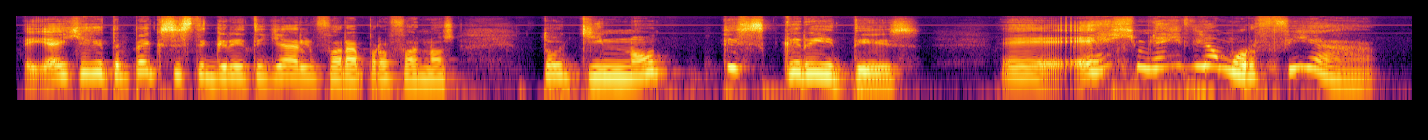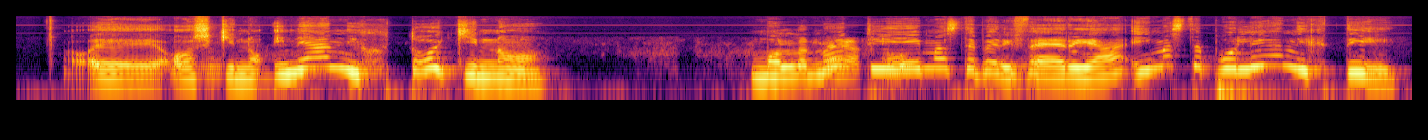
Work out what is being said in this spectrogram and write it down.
Έχετε παίξει στην Κρήτη για άλλη φορά προφανώς. Το κοινό της Κρήτης ε, έχει μια ιδιομορφία ε, ως κοινό. Είναι ανοιχτό κοινό. Μόλον ότι είμαστε περιφέρεια, είμαστε πολύ ανοιχτοί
